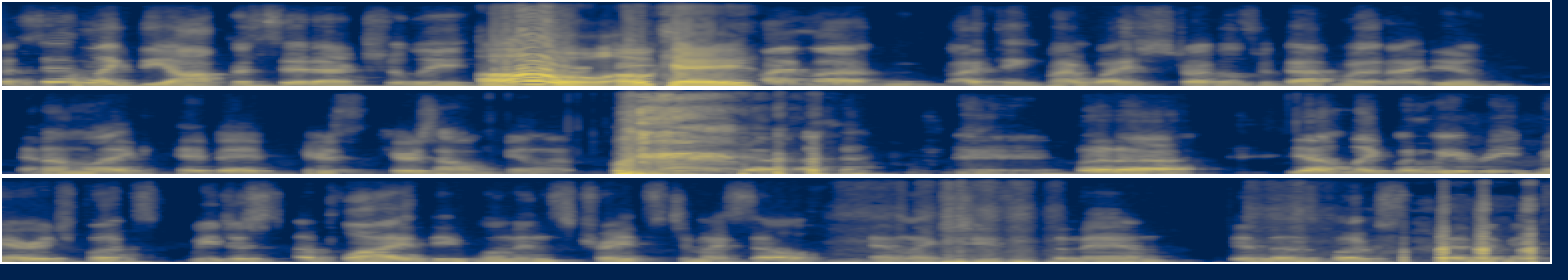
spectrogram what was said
I'd say I'm like the opposite actually. oh okay. I'm uh I think my wife struggles with that more than I do. And I'm like, hey babe, here's here's how I'm feeling. But uh yeah, like when we read marriage books, we just apply the woman's traits to myself and like she's the man in those books and it makes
